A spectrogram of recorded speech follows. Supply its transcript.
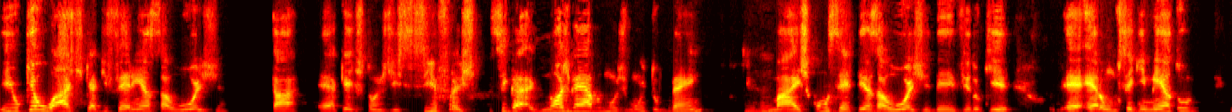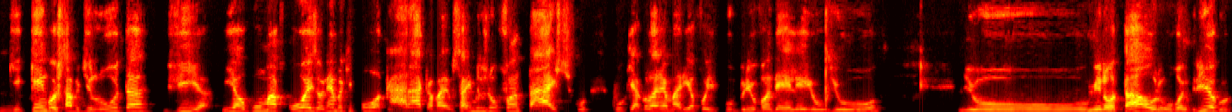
E o que eu acho que é a diferença hoje, tá? É a questões de cifras. Nós ganhávamos muito bem, uhum. mas com certeza hoje, devido que é, era um segmento que quem gostava de luta via. E alguma coisa, eu lembro que, pô, caraca, vai, saímos no Fantástico, porque a Glória Maria foi cobrir o Vanderlei e o, e o, e o Minotauro, o Rodrigo,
